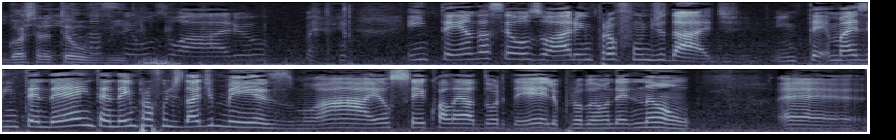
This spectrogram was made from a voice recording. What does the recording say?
gostariam de ter ouvido. Seu usuário, entenda seu usuário em profundidade. Ente mas entender é entender em profundidade mesmo. Ah, eu sei qual é a dor dele, o problema dele. Não. É,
